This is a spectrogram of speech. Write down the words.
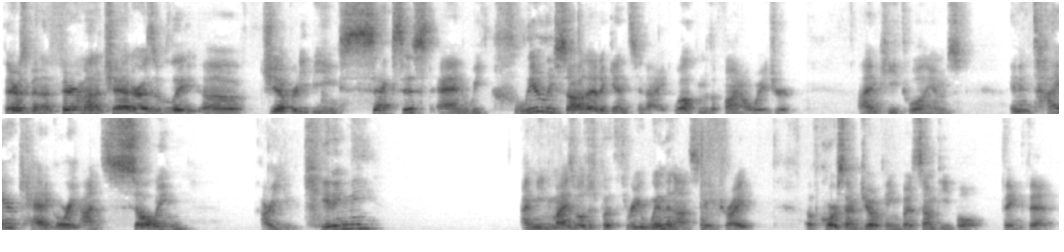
There's been a fair amount of chatter as of late of Jeopardy being sexist, and we clearly saw that again tonight. Welcome to the final wager. I'm Keith Williams. An entire category on sewing? Are you kidding me? I mean, you might as well just put three women on stage, right? Of course, I'm joking, but some people think that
